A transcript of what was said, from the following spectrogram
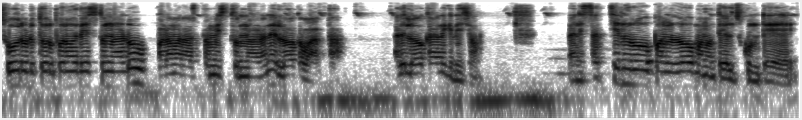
సూర్యుడు తూర్పును ఉదయిస్తున్నాడు పడమర అస్తమిస్తున్నాడు అనే లోక వార్త అది లోకానికి నిజం. దాని సత్య నిరూపణలో మనం తేల్చుకుంటే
